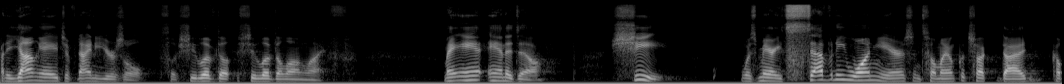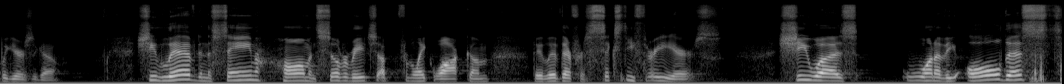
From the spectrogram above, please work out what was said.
at a young age of 90 years old. So she lived a, she lived a long life. My aunt Annadelle, she was married 71 years until my Uncle Chuck died a couple years ago. She lived in the same home in Silver Beach up from Lake Whatcom. They lived there for 63 years. She was one of the oldest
